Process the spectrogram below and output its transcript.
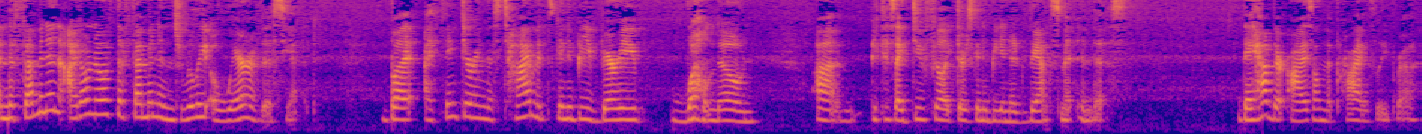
And the feminine, I don't know if the feminine's really aware of this yet. But I think during this time it's going to be very well known um, because I do feel like there's going to be an advancement in this. They have their eyes on the prize, Libra.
